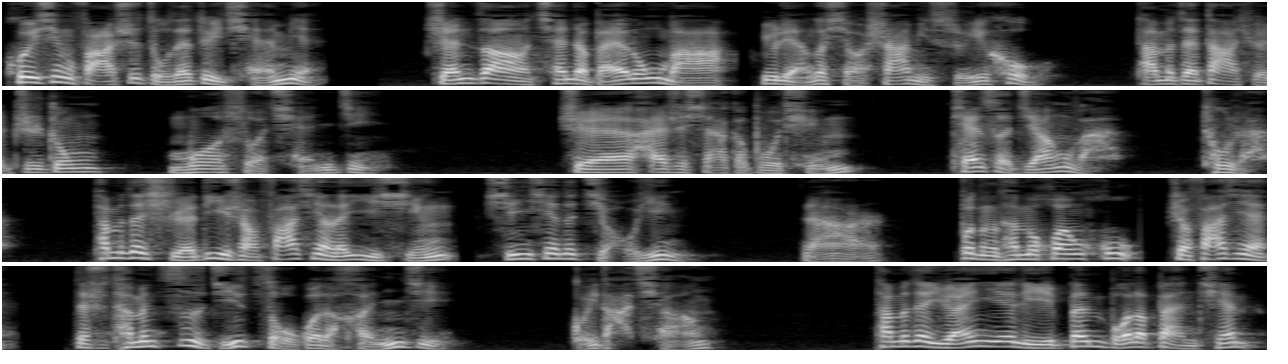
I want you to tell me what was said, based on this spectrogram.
慧性法师走在最前面，玄奘牵着白龙马与两个小沙弥随后，他们在大雪之中摸索前进，雪还是下个不停。天色将晚，突然，他们在雪地上发现了一行新鲜的脚印。然而，不等他们欢呼，却发现那是他们自己走过的痕迹。鬼打墙！他们在原野里奔波了半天，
